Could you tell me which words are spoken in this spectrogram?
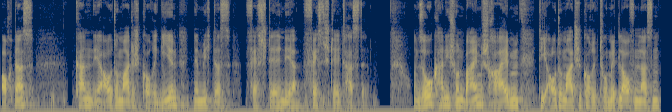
Auch das kann er automatisch korrigieren, nämlich das Feststellen der Feststelltaste. Und so kann ich schon beim Schreiben die automatische Korrektur mitlaufen lassen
